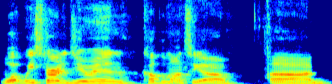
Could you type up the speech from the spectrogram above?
what we started doing a couple months ago, um,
